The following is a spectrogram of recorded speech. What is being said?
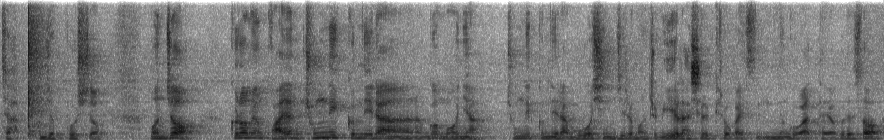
자, 먼저 보시죠. 먼저 그러면 과연 중립금리라는 건 뭐냐? 중립금리란 무엇인지를 먼저 좀 이해를 하실 필요가 있, 는것 같아요. 그래서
